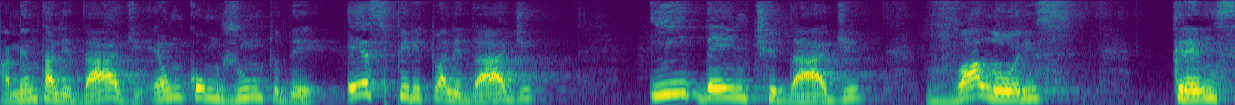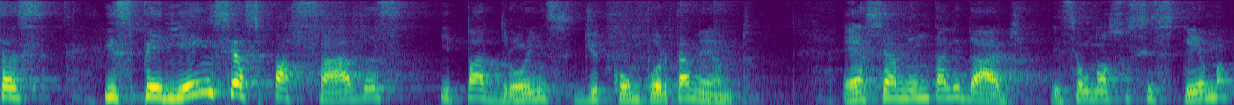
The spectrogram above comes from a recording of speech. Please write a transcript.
a mentalidade é um conjunto de espiritualidade, identidade, valores, crenças, experiências passadas e padrões de comportamento. Essa é a mentalidade, esse é o nosso sistema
